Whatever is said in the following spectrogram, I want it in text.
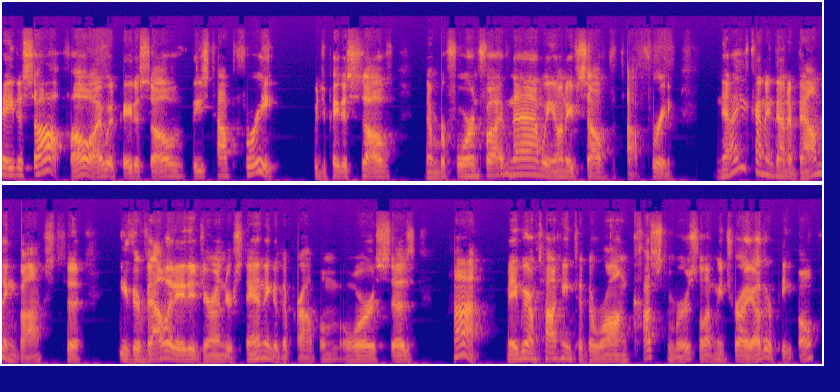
pay to solve? Oh, I would pay to solve these top three. Would you pay to solve number four and five? Nah, we only solved the top three. Now you kind of got a bounding box to either validated your understanding of the problem or says, huh, maybe I'm talking to the wrong customers. Let me try other people.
